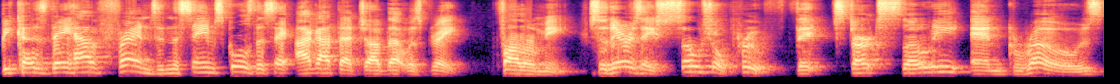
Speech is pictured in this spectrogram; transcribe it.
because they have friends in the same schools that say, I got that job, that was great. Follow me. So there is a social proof that starts slowly and grows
